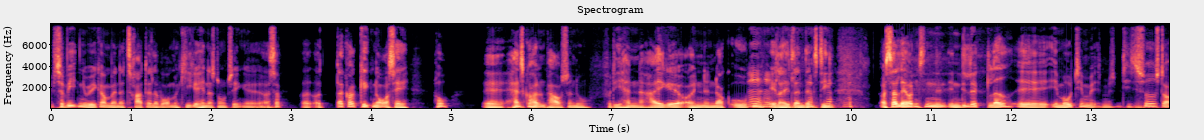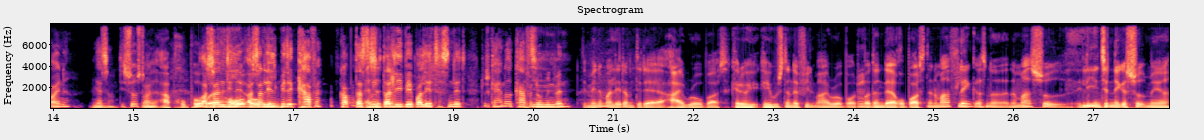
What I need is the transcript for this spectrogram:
så ved den jo ikke, om man er træt, eller hvor man kigger hen og sådan nogle ting. Og, så, og, og der gik den over og sagde, hov, øh, han skal holde en pause nu, fordi han har ikke øjnene nok åbne, mm-hmm. eller et eller andet den stil. Og så laver den sådan en, en lille glad øh, emoji med, med de sødeste øjne. Mm. Altså, de sødeste øjne. Apropos og så en lille, og så en lille bitte kaffekop, der, sådan, altså, der lige vipper lidt. Sådan lidt. Du skal have noget kaffe altså, nu, min ven. Det minder mig lidt om det der iRobot. Kan, du, kan I huske den der film iRobot? Mm. Hvor den der robot, den er meget flink og sådan noget. Den er meget sød. Lige indtil den ikke er sød mere.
